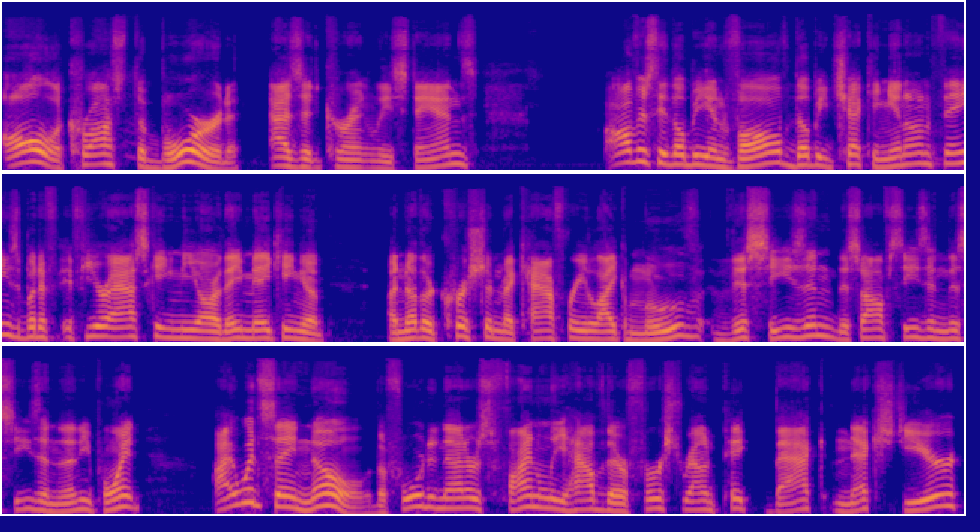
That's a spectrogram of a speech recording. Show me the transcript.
all across the board as it currently stands obviously they'll be involved, they'll be checking in on things. But if, if you're asking me, are they making a another Christian McCaffrey like move this season, this offseason, this season at any point? I would say no. The 49ers finally have their first round pick back next year.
